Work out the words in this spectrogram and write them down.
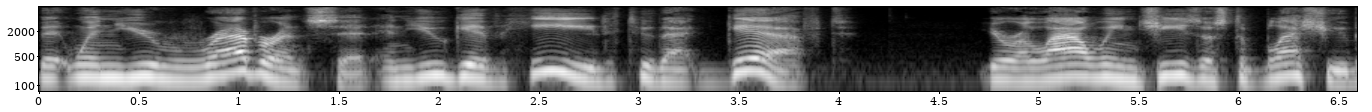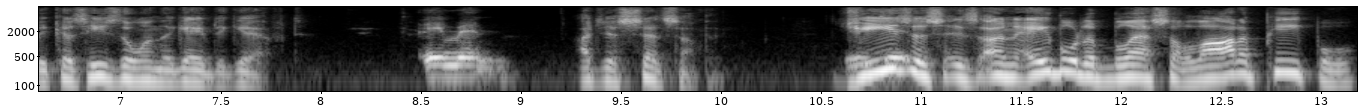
that when you reverence it and you give heed to that gift, you're allowing Jesus to bless you because he's the one that gave the gift. Amen. I just said something. Jesus is unable to bless a lot of people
